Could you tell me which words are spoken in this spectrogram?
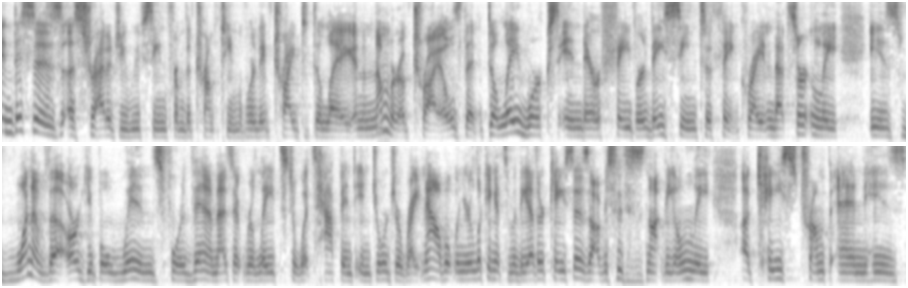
and this is a strategy we've seen from the Trump team of where they've tried to delay in a number of trials that delay works in their favor, they seem to think, right? And that certainly is one of the arguable wins for them as it relates to what's happened in Georgia right now. But when you're looking at some of the other cases, obviously this is not the only uh, case Trump and his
